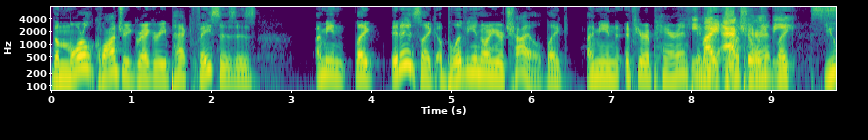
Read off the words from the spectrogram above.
the moral quandary Gregory Peck faces is, I mean, like it is like oblivion or your child. Like I mean, if you're a parent, he might actually parent, be like you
